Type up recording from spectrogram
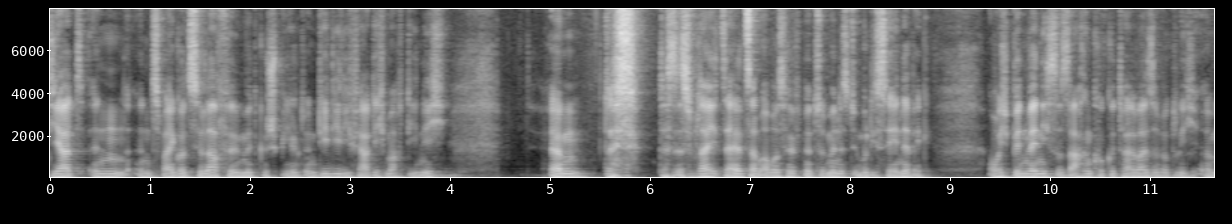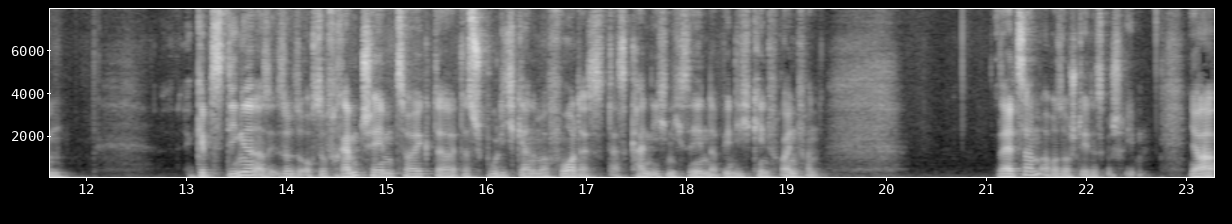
die hat in, in zwei Godzilla-Filmen mitgespielt und die, die die fertig macht, die nicht. Ähm, das, das ist vielleicht seltsam, aber es hilft mir zumindest über die Szene weg. Aber ich bin, wenn ich so Sachen gucke, teilweise wirklich ähm, gibt es Dinge, also so, so, auch so Fremdschämen-Zeug, da, das spule ich gerne mal vor. Das, das kann ich nicht sehen, da bin ich kein Freund von. Seltsam, aber so steht es geschrieben. Ja,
